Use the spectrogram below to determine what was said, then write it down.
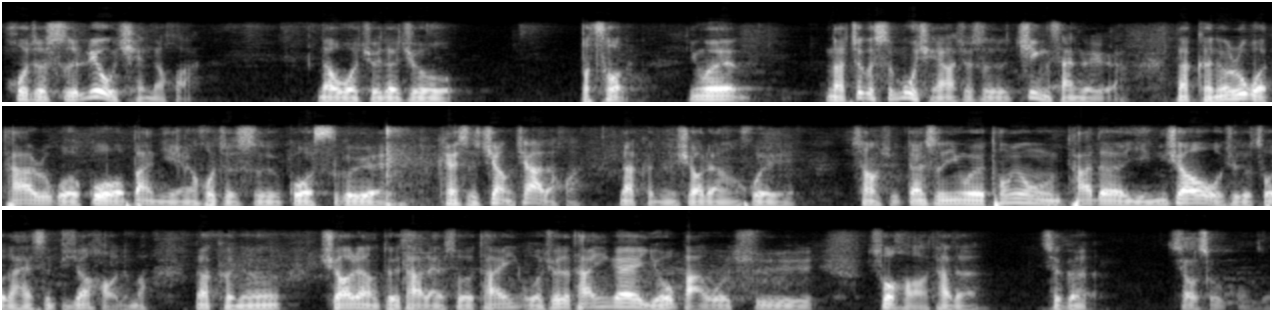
或者是六千的话，那我觉得就不错了，因为那这个是目前啊，就是近三个月啊，那可能如果它如果过半年或者是过四个月开始降价的话，那可能销量会上去。但是因为通用它的营销，我觉得做的还是比较好的嘛，那可能销量对他来说，他应我觉得他应该有把握去做好他的这个销售工作。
